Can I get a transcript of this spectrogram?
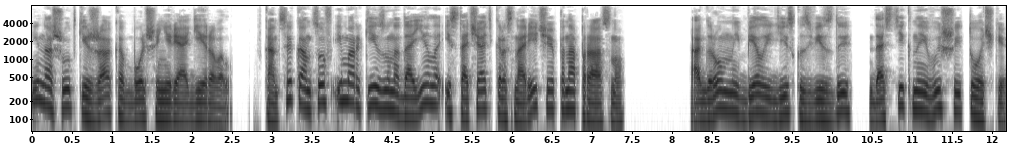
и на шутки Жака больше не реагировал. В конце концов и Маркизу надоело источать красноречие понапрасну. Огромный белый диск звезды достиг наивысшей точки.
